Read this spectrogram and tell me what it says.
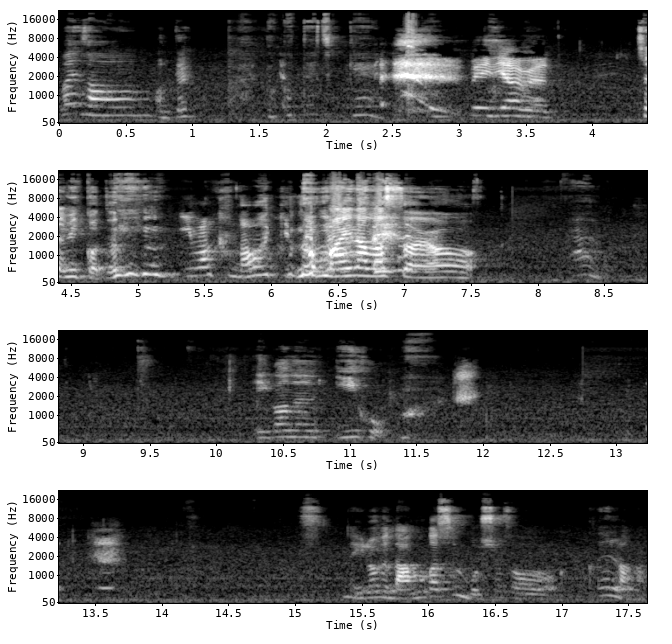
완성. 어때? 너 것도 해줄게. 왜냐면 재밌거든. 이만큼 나왔기 너무 많이 남았어요. 이거는 2호. 근데 이러면 나무가 숨못 쉬어서 큰일 나나?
